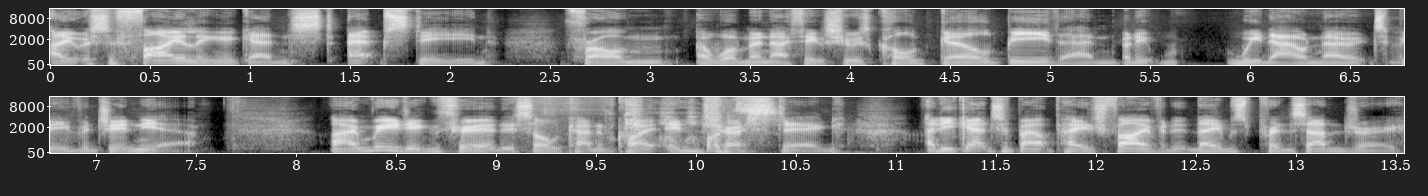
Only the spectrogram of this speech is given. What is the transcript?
And it was a filing against Epstein from a woman, I think she was called Girl B then, but it, we now know it to be mm. Virginia. I'm reading through it, it's all kind of quite interesting. And you get to about page five and it names Prince Andrew.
